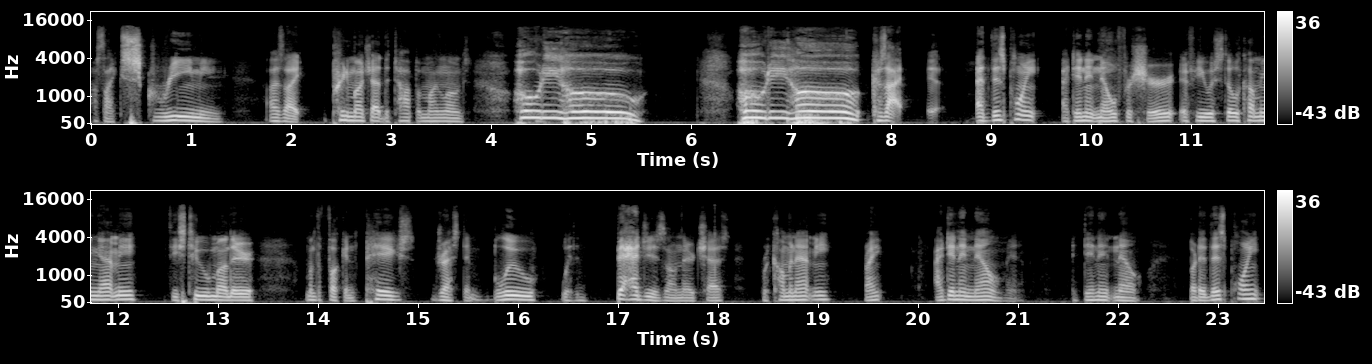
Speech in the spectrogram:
I was like screaming. I was like pretty much at the top of my lungs. Hody ho! Hody ho! Because I, at this point, I didn't know for sure if he was still coming at me. These two mother motherfucking pigs dressed in blue with badges on their chest were coming at me, right? I didn't know, man. I didn't know. But at this point,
